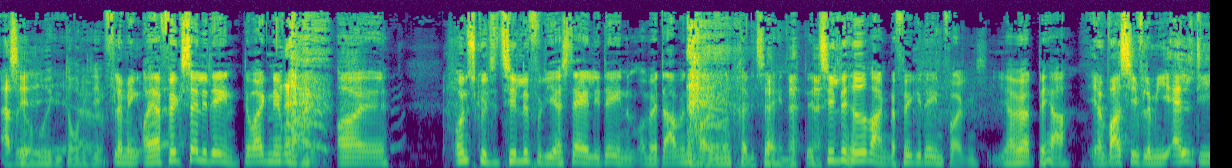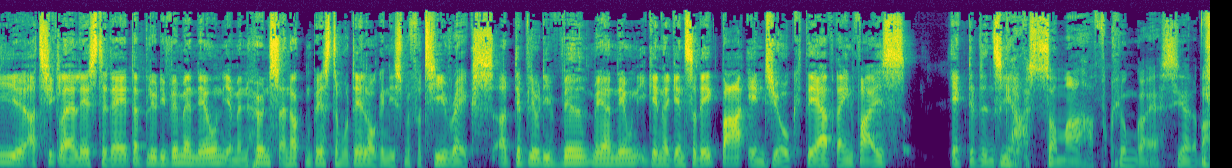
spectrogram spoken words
Altså, Det er overhovedet ikke en dårlig idé. Flemming, Og jeg fik selv ideen. Det var ikke Nikolaj. og øh, undskyld til Tilde, fordi jeg stjal ideen om med darwin uden at kreditere hende. Det er Tilde Hedvang, der fik ideen, folkens. I har hørt det her. jeg vil bare sige, Flemming, i alle de øh, artikler, jeg læste i dag, der blev de ved med at nævne, jamen høns er nok den bedste modelorganisme for T-Rex, og det blev de ved med at nævne igen og igen, så det er ikke bare en joke, det er rent faktisk ægte videnskab. De Ja. har så meget haft klunker, jeg siger det bare.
